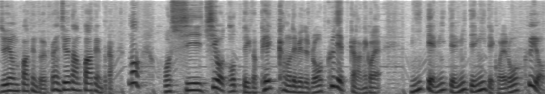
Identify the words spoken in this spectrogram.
14%ですかね、13%かの星1を取っていくと、ペッカのレベル6ですからね、これ。見て見て見て見て、これ6よ。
